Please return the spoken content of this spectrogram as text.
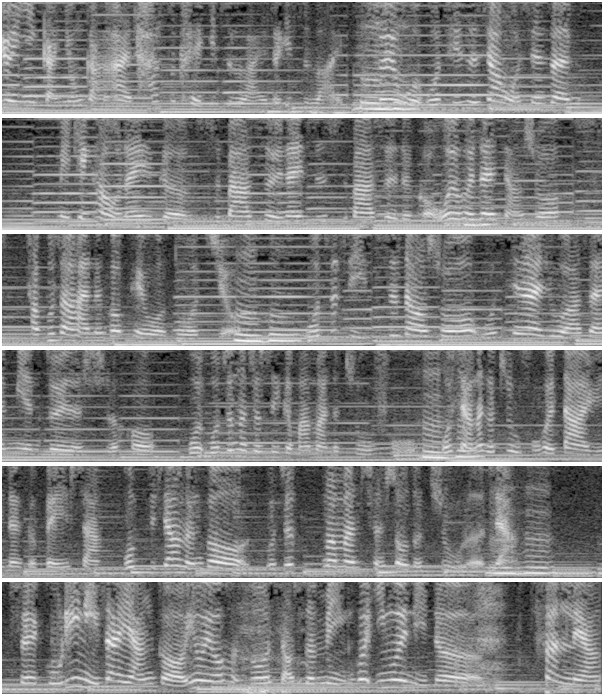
愿意敢勇敢爱，它是可以一直来的，一直来。所以我我其实像我现在。每天看我那一个十八岁那一只十八岁的狗，我也会在想说，它不知道还能够陪我多久。嗯哼，我自己知道说，我现在如果要在面对的时候，我我真的就是一个满满的祝福。嗯，我想那个祝福会大于那个悲伤，我比较能够，我就慢慢承受得住了。这样，嗯，所以鼓励你在养狗，因为有很多小生命会因为你的善良，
